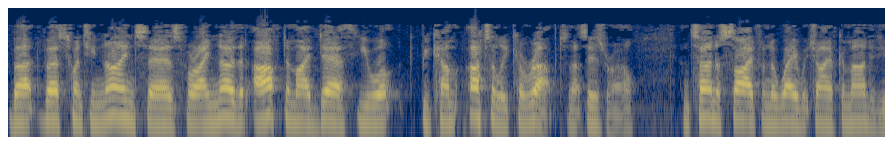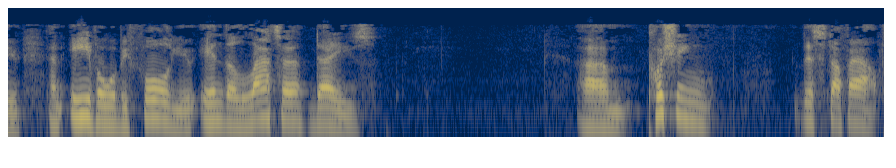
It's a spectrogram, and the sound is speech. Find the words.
but verse 29 says, For I know that after my death you will become utterly corrupt, that's Israel, and turn aside from the way which I have commanded you, and evil will befall you in the latter days. Um, pushing this stuff out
